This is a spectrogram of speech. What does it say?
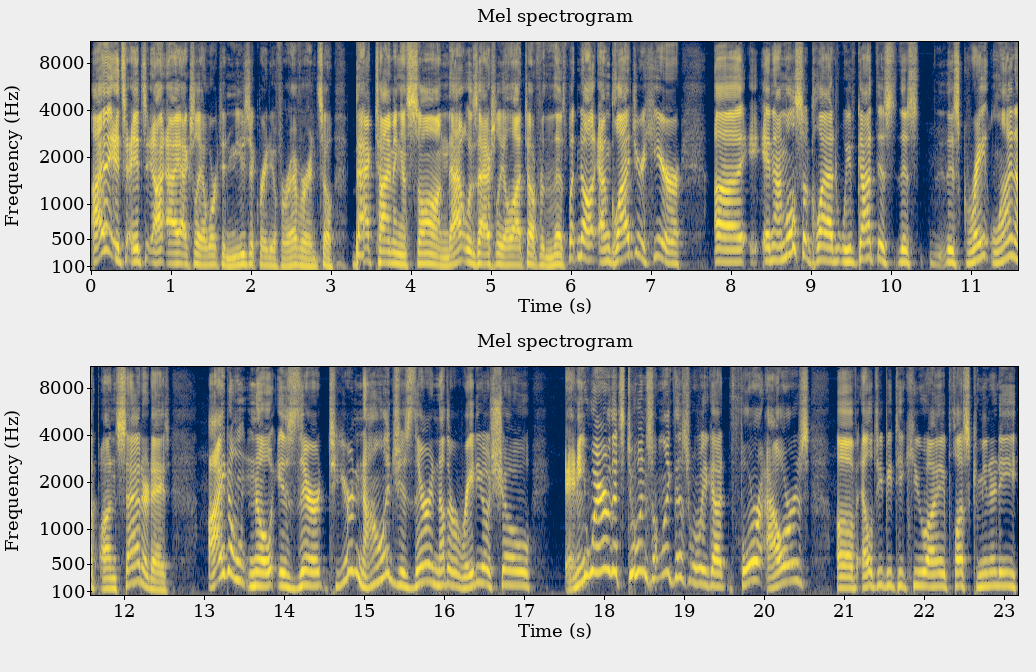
I it's it's. I, I actually I worked in music radio forever, and so back timing a song that was actually a lot tougher than this. But no, I'm glad you're here, uh, and I'm also glad we've got this this this great lineup on Saturdays. I don't know, is there, to your knowledge, is there another radio show anywhere that's doing something like this where we got four hours of LGBTQIA plus community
